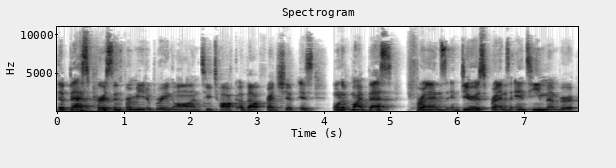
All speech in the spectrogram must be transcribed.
the best person for me to bring on to talk about friendship is one of my best friends and dearest friends and team member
